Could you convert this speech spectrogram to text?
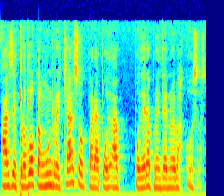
hace, provocan un rechazo para poder aprender nuevas cosas.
